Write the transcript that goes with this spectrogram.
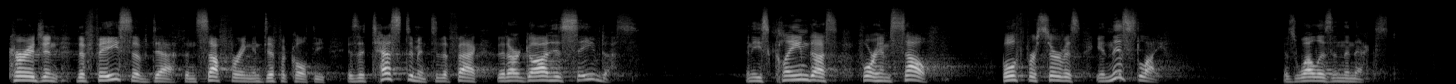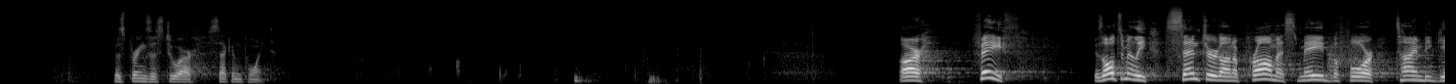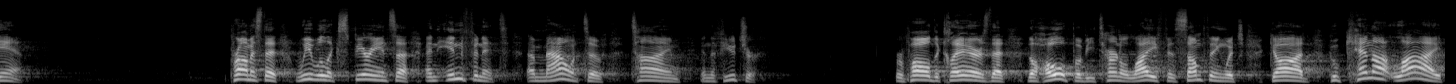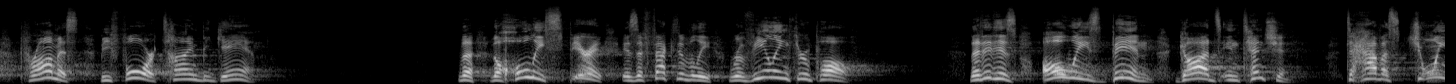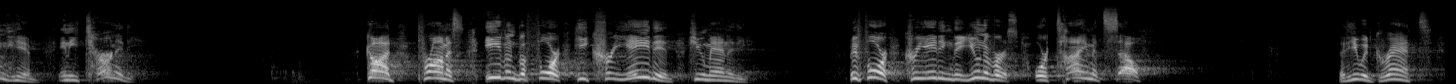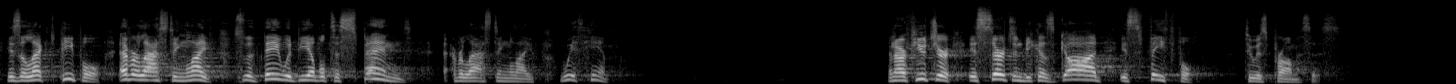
Courage in the face of death and suffering and difficulty is a testament to the fact that our God has saved us. And He's claimed us for Himself, both for service in this life as well as in the next. This brings us to our second point. Our faith is ultimately centered on a promise made before time began. Promise that we will experience a, an infinite amount of time in the future. Where Paul declares that the hope of eternal life is something which God, who cannot lie, promised before time began. The, the Holy Spirit is effectively revealing through Paul that it has always been God's intention to have us join Him in eternity. God promised even before He created humanity, before creating the universe or time itself, that He would grant His elect people everlasting life so that they would be able to spend everlasting life with Him. And our future is certain because God is faithful to His promises,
